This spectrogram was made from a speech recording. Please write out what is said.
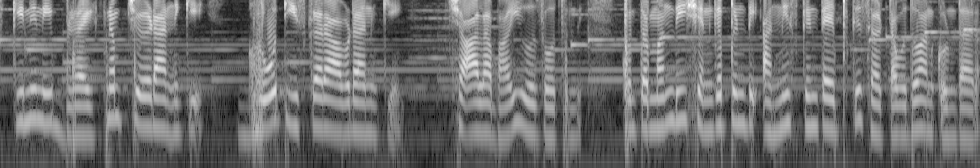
స్కిన్ని బ్రైట్నప్ చేయడానికి గ్లో తీసుకురావడానికి చాలా బాగా యూజ్ అవుతుంది. కొంతమంది శనగపిండి అన్ని స్కిన్ టైప్స్కి సెట్ అవ్వదు అనుకుంటారు.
